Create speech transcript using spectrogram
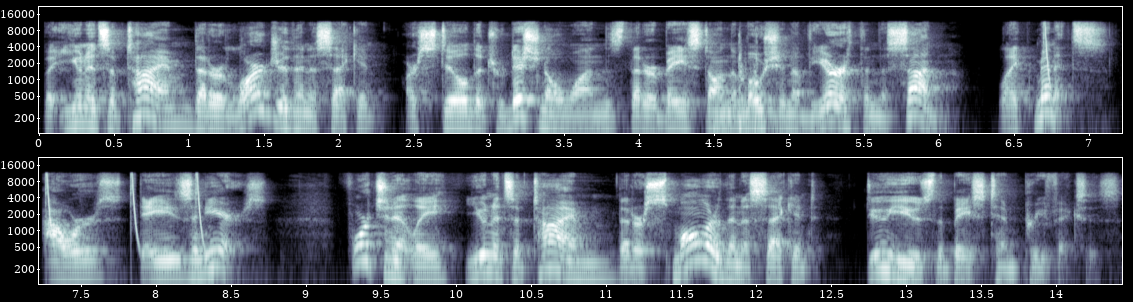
But units of time that are larger than a second are still the traditional ones that are based on the motion of the Earth and the Sun, like minutes, hours, days, and years. Fortunately, units of time that are smaller than a second do use the base 10 prefixes,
